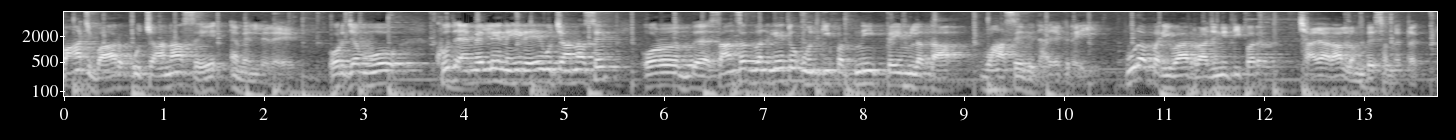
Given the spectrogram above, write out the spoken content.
पाँच बार उचाना से एमएलए रहे। और जब वो खुद एमएलए नहीं रहे उचाना से और सांसद बन गए तो उनकी पत्नी प्रेमलता वहाँ से विधायक रही। पूरा परिवार राजनीति पर छाया रहा लंबे समय तक।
